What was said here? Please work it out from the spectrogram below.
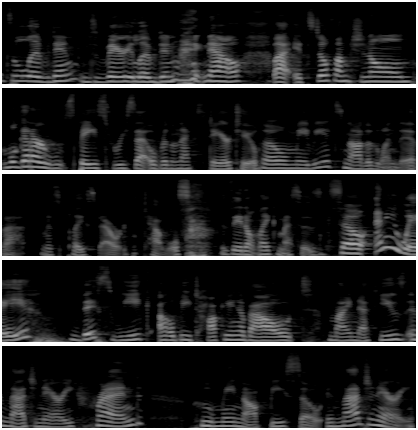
it's lived in. It's very lived in right now, but it's still functional. We'll get our space reset over the next day or two. So maybe it's not a Duende that misplaced our towels because they don't like messes. So, anyway, this week I'll be talking about my nephew's imaginary friend who may not be so imaginary.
